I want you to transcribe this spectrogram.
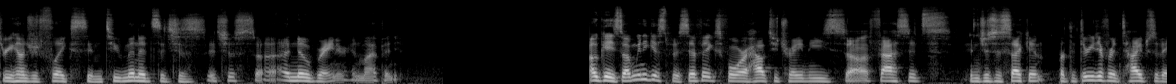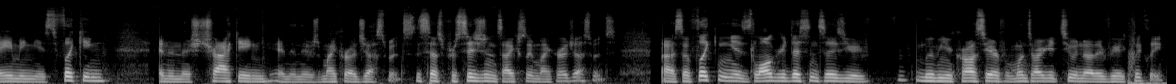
300 flicks in two minutes. It's just it's just a no-brainer in my opinion. Okay, so I'm going to give specifics for how to train these uh, facets in just a second, but the three different types of aiming is flicking, and then there's tracking, and then there's micro adjustments. This has precision, it's actually micro adjustments. Uh, so flicking is longer distances, you're moving your crosshair from one target to another very quickly.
